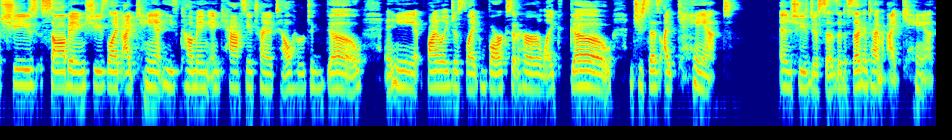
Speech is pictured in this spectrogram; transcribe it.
she's sobbing. She's like, I can't. He's coming, and Cassian trying to tell her to go, and he finally just like barks at her like, "Go!" And she says, "I can't," and she just says it a second time, "I can't."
